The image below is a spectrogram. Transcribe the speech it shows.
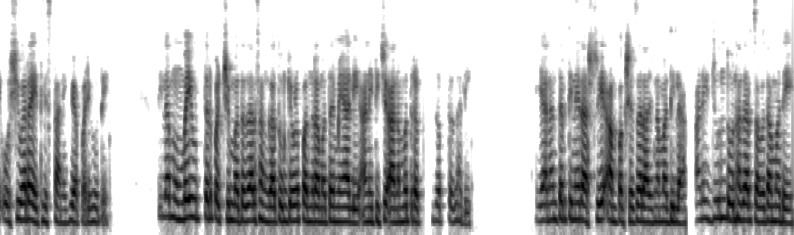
हे ओशिवारा येथील स्थानिक व्यापारी होते. तिला मुंबई उत्तर पश्चिम मतदारसंघातून केवळ पंधरा मतं मिळाली आणि तिची अनामत रक जप्त झाली. यानंतर तिने राष्ट्रीय आम पक्षाचा राजीनामा दिला आणि जून दोन हजार चौदामध्ये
